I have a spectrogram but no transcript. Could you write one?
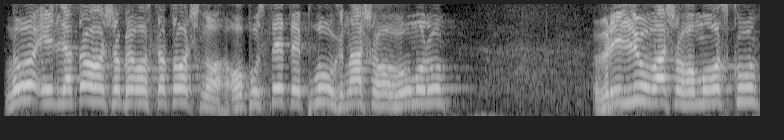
Ну і для того, щоб остаточно опустити плуг нашого гумору в ріллю вашого мозку,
